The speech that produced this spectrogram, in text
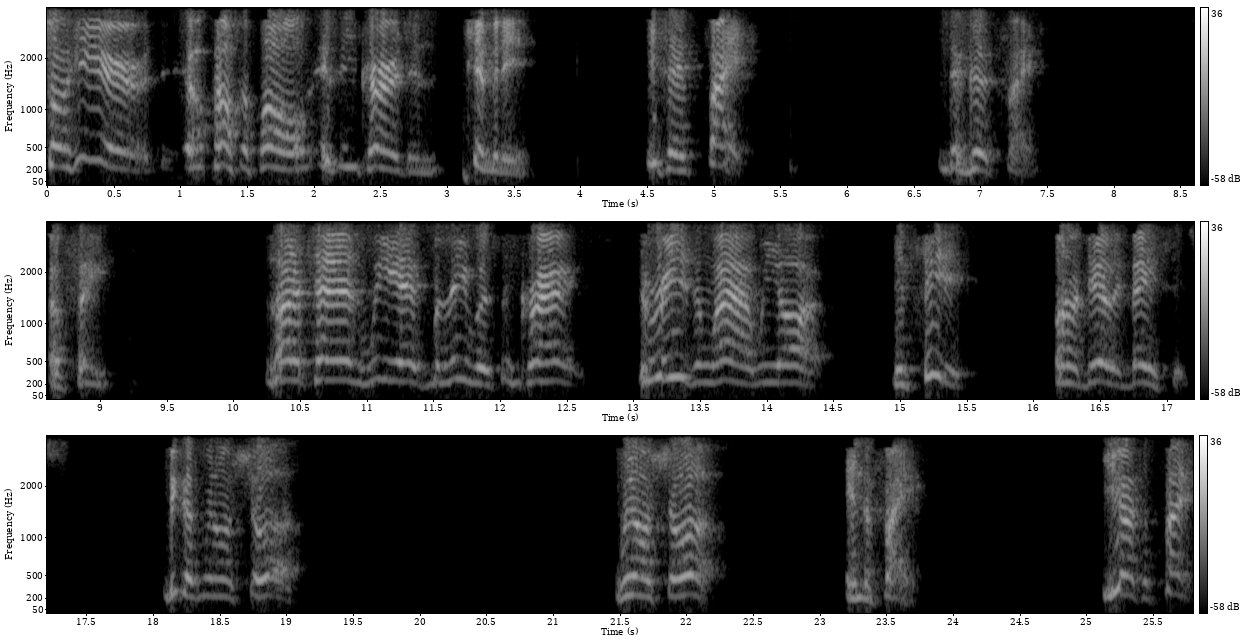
So here, Apostle Paul is encouraging Timothy. He says, fight the good fight of faith. A lot of times we as believers in Christ, the reason why we are defeated on a daily basis because we don't show up. We don't show up in the fight. You have to fight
